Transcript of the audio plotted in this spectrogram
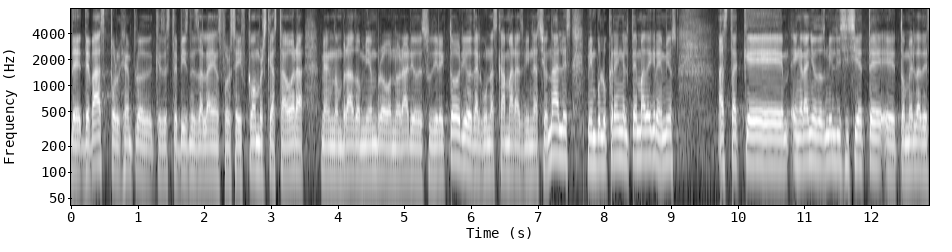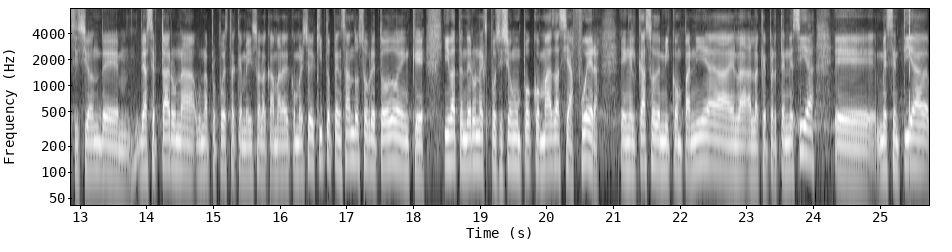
de, de BASC, por ejemplo, que es este Business Alliance for Safe Commerce, que hasta ahora me han nombrado miembro honorario de su directorio, de algunas cámaras binacionales, me involucré en el tema de gremios hasta que en el año 2017 eh, tomé la decisión de, aceptar una, propuesta que me hizo la Cámara de Comercio de Quito, pensando sobre todo en que iba a tener una exposición un poco más hacia afuera. En el caso de mi compañía a la que pertenecía, eh, me sentía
